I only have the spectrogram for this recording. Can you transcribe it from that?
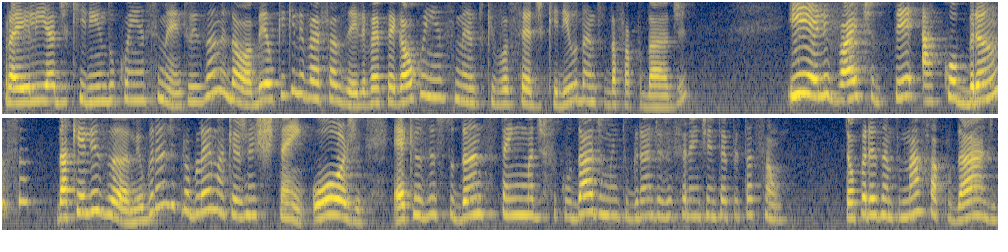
para ele ir adquirindo conhecimento. O exame da OAB, o que, que ele vai fazer? Ele vai pegar o conhecimento que você adquiriu dentro da faculdade e ele vai te ter a cobrança daquele exame. O grande problema que a gente tem hoje é que os estudantes têm uma dificuldade muito grande referente à interpretação. Então, por exemplo, na faculdade,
